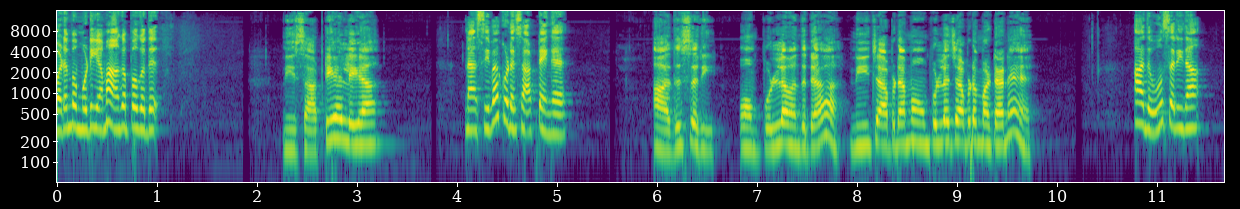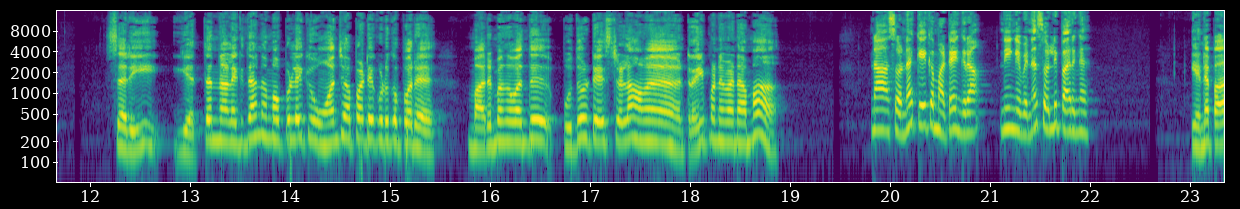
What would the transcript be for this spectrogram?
உடம்பு முடியாம ஆக போகுது. நீ சாப்பிட்டியா இல்லையா? நான் சிவா கூட சாப்பிட்டேங்க. அது சரி உன் புள்ள வந்துட்டா நீ சாப்பிடாம உன் புள்ள சாப்பிட மாட்டானே? அதுவும் சரிதான். சரி எத்தனை நாளைக்கு தான் நம்ம பிள்ளைக்கு உன் சாப்பாட்டே கொடுக்க போற? மருமக வந்து புது டேஸ்ட் எல்லாம் அவன் ட்ரை பண்ண வேணாமா நான் சொன்னா கேட்க மாட்டேங்கிறான். நீங்க வேணா சொல்லி பாருங்க. என்னப்பா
